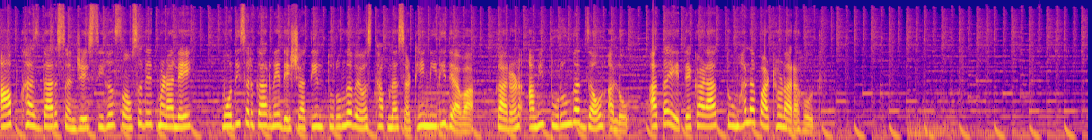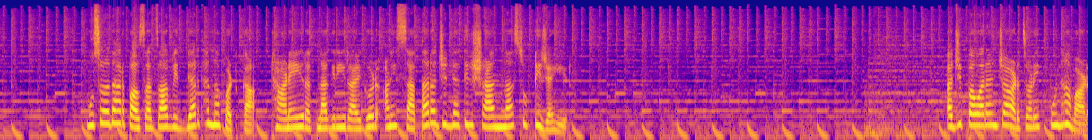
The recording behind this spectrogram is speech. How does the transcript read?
आप खासदार संजय सिंह संसदेत म्हणाले मोदी सरकारने देशातील तुरुंग व्यवस्थापनासाठी निधी द्यावा. कारण आम्ही तुरुंगात जाऊन आलो. आता येते काळात तुम्हाला पाठवणार आहोत. मुसळधार पावसाचा विद्यार्थ्यांना फटका. ठाणे रत्नागिरी रायगड आणि सातारा जिल्ह्यातील शाळांना सुट्टी जाहीर. अजित पवारांच्या अडचणीत पुन्हा वाढ.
